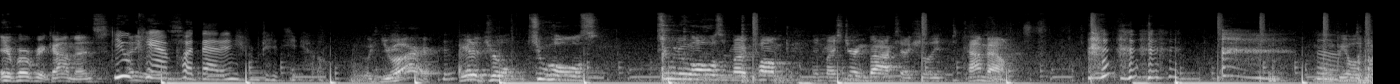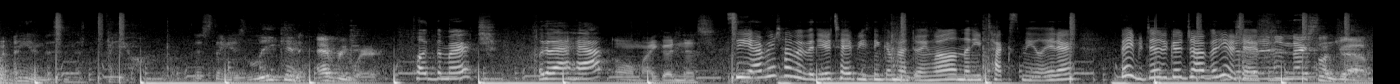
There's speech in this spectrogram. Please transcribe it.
inappropriate comments. You Anyways. can't put that in your video. You are. I gotta drill two holes, two new holes in my pump, in my steering box actually. Calm down. I won't be able to put any of this in the this thing is leaking everywhere. Plug the merch. Look at that hat. Oh my goodness. See, every time I videotape, you think I'm not doing well, and then you text me later. Babe, you did a good job videotaping. You did an excellent job.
